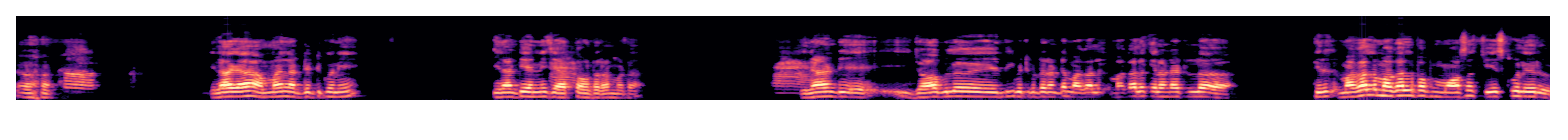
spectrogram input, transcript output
ఇలాగా అమ్మాయిని అడ్డెట్టుకొని ఇలాంటివన్నీ చేస్తూ ఉంటారు అనమాట ఇలాంటి ఈ జాబులు ఎందుకు పెట్టుకుంటారంటే మగాళ్ళు మగాళ్ళకి ఇలాంటి వాటిల్లో తెలుసు మగాళ్ళు మగాళ్ళు పాపం మోసం చేసుకోలేరు.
